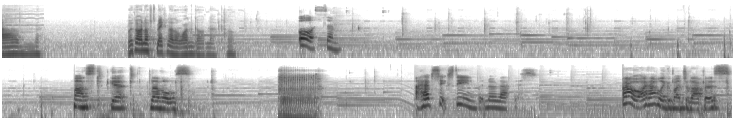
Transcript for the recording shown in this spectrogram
Um, we've got enough to make another one golden apple. Awesome. Must get levels. I have 16, but no lapis. Oh, I have like a bunch of lapis.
